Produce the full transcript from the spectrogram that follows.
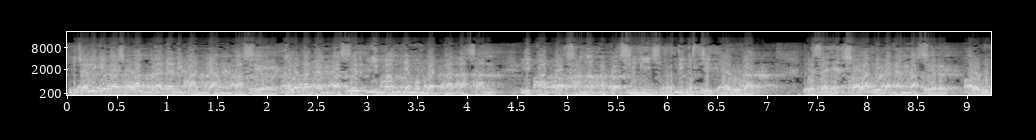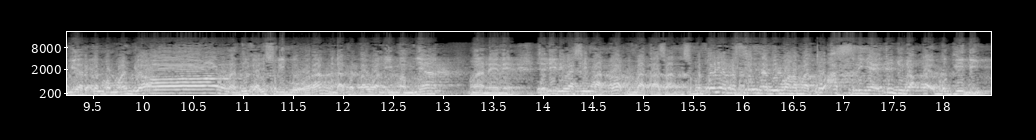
Kecuali kita sholat berada di padang pasir. Kalau padang pasir imam yang membuat batasan. Dipatok sana patok sini seperti masjid darurat. Biasanya sholat di padang pasir. Kalau dibiarkan memanjang nanti kali seribu orang tidak ketahuan imamnya mana ini. Jadi dikasih patok pembatasan. Sebetulnya masjid Nabi Muhammad itu aslinya itu juga kayak begini.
